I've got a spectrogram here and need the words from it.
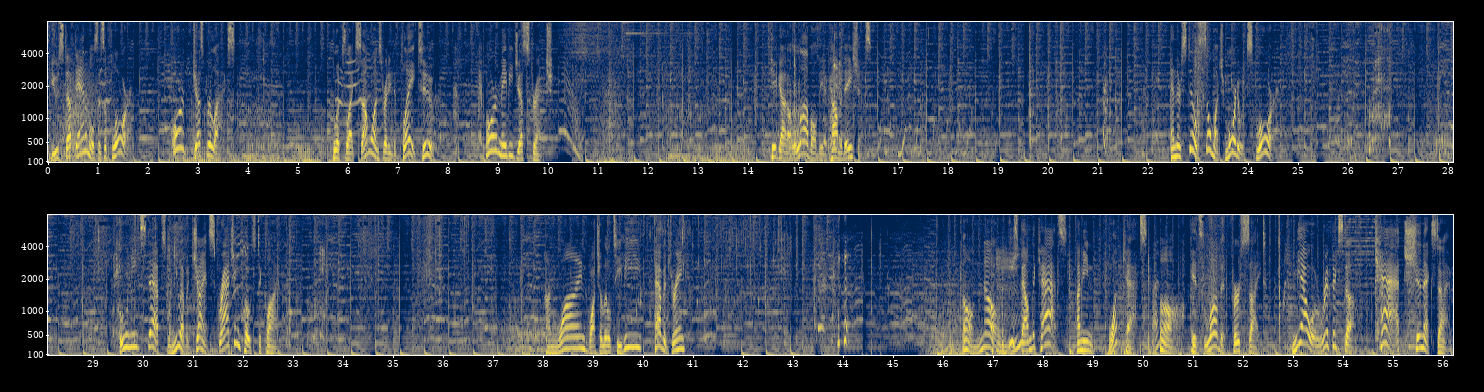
Use stuffed animals as a floor. Or just relax. Looks like someone's ready to play too. Or maybe just stretch. You gotta love all the accommodations. And there's still so much more to explore. Who needs steps when you have a giant scratching post to climb? Unwind, watch a little TV, have a drink. Oh no, he's hmm. found the cats. I mean, what cats? Oh, it's love at first sight. Meow-horrific stuff. Catch you next time.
